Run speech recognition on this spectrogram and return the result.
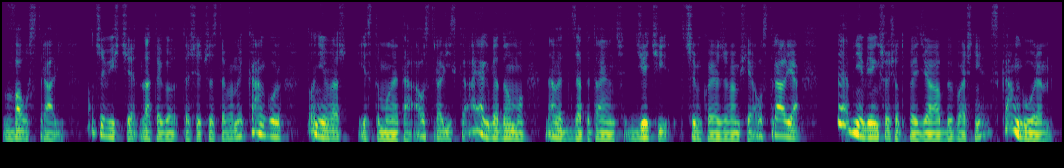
w Australii. Oczywiście dlatego też jest przedstawiony Kangur, ponieważ jest to moneta australijska, a jak wiadomo, nawet zapytając dzieci, z czym kojarzy Wam się Australia, pewnie większość odpowiedziałaby właśnie z kangurem.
